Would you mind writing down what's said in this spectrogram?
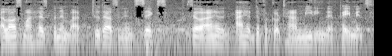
I lost my husband in about 2006, so I had I had difficult time meeting the payments.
